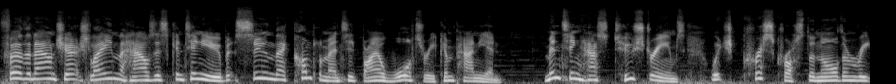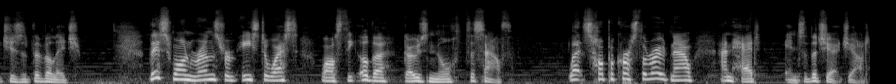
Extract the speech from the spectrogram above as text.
Further down Church Lane, the houses continue, but soon they're complemented by a watery companion. Minting has two streams which crisscross the northern reaches of the village. This one runs from east to west, whilst the other goes north to south. Let's hop across the road now and head into the churchyard.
